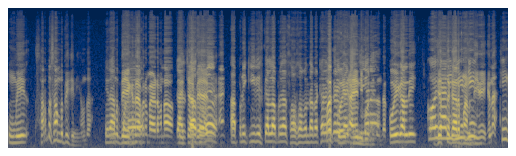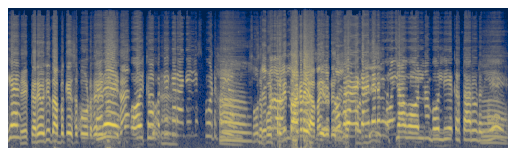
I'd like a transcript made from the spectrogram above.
ਉਵੇਂ ਸਰਬਸੰਮਤੀ 'ਚ ਨਹੀਂ ਆਉਂਦਾ ਫਿਰ ਹੁਣ ਆਪਣੇ ਦੇਖਦਾ ਫਿਰ ਮੈਡਮ ਨਾਲ ਗੱਲ ਤਾਂ ਪਿਆ ਸੁਣ, ਹੈ। ਆਪਣੀ ਕੀ ਰਿਸਕ ਗੱਲ ਆਪਣੇ ਦਾ 100 100 ਬੰਦਾ ਬੈਠਾ ਓਏ ਕੋਈ ਐ ਨਹੀਂ ਬੋਲੀ ਜਾਂਦਾ ਕੋਈ ਗੱਲ ਨਹੀਂ ਕੋਈ ਜਿੱਤ ਗੱਲ ਕਰ ਨਹੀਂ ਬਣਦੀ। ਵੇਖ ਨਾ ਠੀਕ ਹੈ। ਤੇ ਕਰਿਓ ਜੀ ਦੱਬ ਕੇ ਸਪੋਰਟ ਫਿਰ ਇਹਨਾਂ ਹੈ। ਉਹ ਇੱਕ ਪੱਕੇ ਕਰਾਂਗੇ ਜੀ ਸਪੋਰਟ ਘਰ ਸਪੋਰਟਰ ਵੀ ਤਾਕੜੇ ਆ ਭਾਈ ਤੁਹਾਡੇ ਉਹ ਫਿਰ ਐਂ supporter ਕਹਿੰਦੇ ਨੇ ਵੀ। ਉੱਚਾ ਬੋਲਣਾ ਬੋਲੀਏ ਕਰਤਾਰੋਂ ਡਰੀਏ ਹੁਣ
